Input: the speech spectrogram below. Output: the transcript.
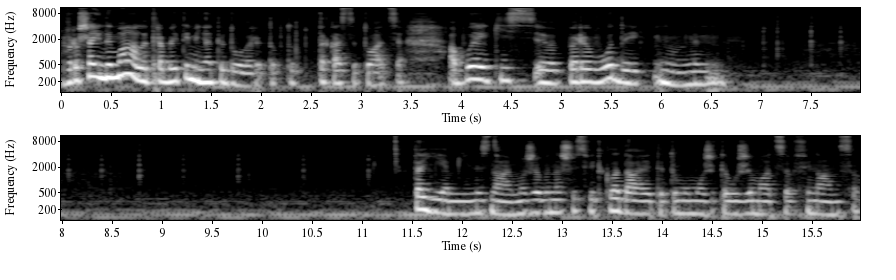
Грошей нема, але треба йти міняти долари. Тобто така ситуація. Або якісь е, переводи, ну, таємні, не знаю, може ви на щось відкладаєте, тому можете ужиматися в фінансах.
